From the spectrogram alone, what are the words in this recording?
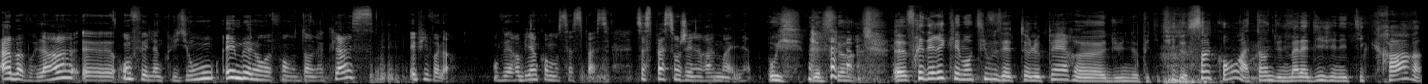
Ah ben voilà, euh, on fait l'inclusion, et met l'enfant dans la classe, et puis voilà. On verra bien comment ça se passe. Ça se passe en général mal. Oui, bien sûr. Euh, Frédéric Clémenti, vous êtes le père euh, d'une petite fille de 5 ans atteinte d'une maladie génétique rare.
